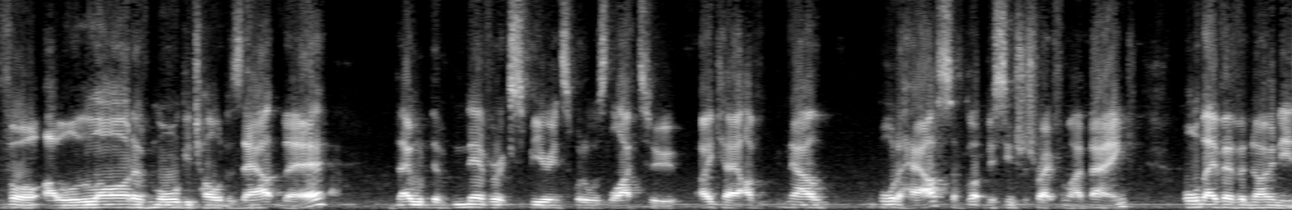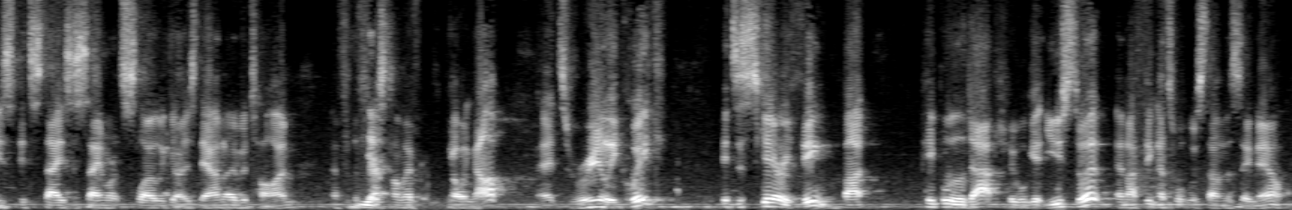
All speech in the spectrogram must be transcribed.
for a lot of mortgage holders out there, they would have never experienced what it was like to, okay, I've now bought a house, I've got this interest rate from my bank all they've ever known is it stays the same or it slowly goes down over time. And for the first time ever, it's going up. It's really quick. It's a scary thing, but people will adapt. People get used to it, and I think that's what we're starting to see now.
